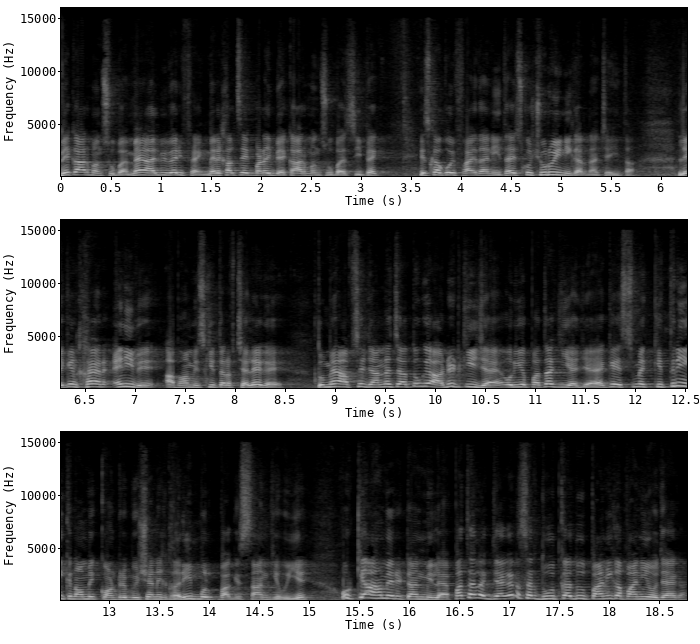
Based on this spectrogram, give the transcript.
बेकार मनसूबा है। मैं आई बी वेरी फ्रैंक मेरे ख्याल से एक बड़ा ही बेकार मनसूबा है सीपैक इसका कोई फ़ायदा नहीं था, इसको शुरू ही नहीं करना चाहिए था। लेकिन खैर एनीवे अब हम इसकी तरफ़ चले गए। तो मैं आपसे जानना चाहता हूँ कि ऑडिट की जाए और ये पता किया जाए कि इसमें कितनी इकोनॉमिक कंट्रीब्यूशन एक गरीब मुल्क पाकिस्तान की हुई है और क्या हमें रिटर्न मिला है। पता लग जाएगा ना, सर, दूध का दूध पानी का पानी हो जाएगा।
